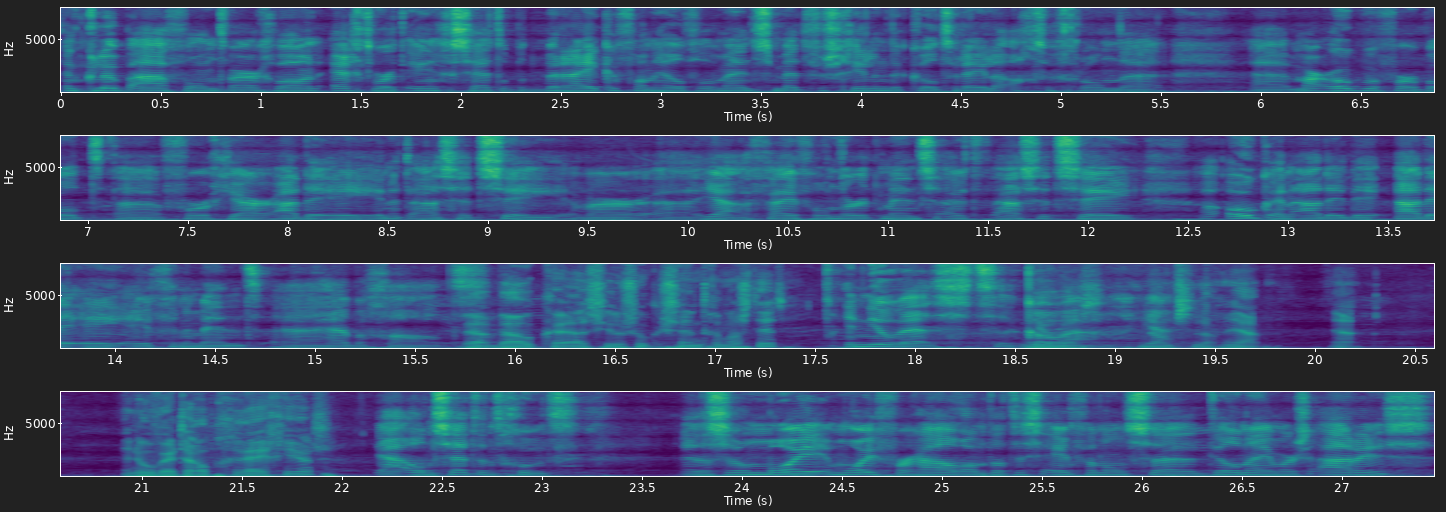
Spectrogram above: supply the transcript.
een clubavond waar gewoon echt wordt ingezet op het bereiken van heel veel mensen met verschillende culturele achtergronden. Uh, maar ook bijvoorbeeld uh, vorig jaar ADE in het AZC, waar uh, ja, 500 mensen uit het AZC ook een ADE-evenement hebben gehad. Wel, welk asielzoekerscentrum was dit? In Nieuw-West, COA. in Amsterdam, ja. ja. En hoe werd erop gereageerd? Ja, ontzettend goed. Dat is een mooi, mooi verhaal, want dat is een van onze deelnemers, Aris.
